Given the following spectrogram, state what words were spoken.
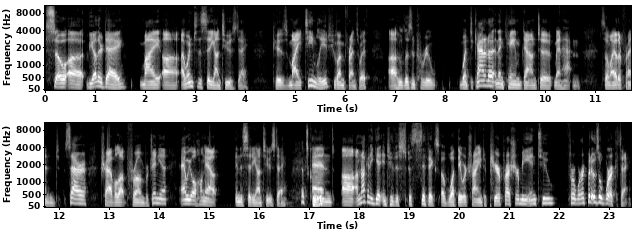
So uh, the other day, my uh, I went to the city on Tuesday because my team lead, who I'm friends with, uh, who lives in Peru, went to Canada and then came down to Manhattan. So my other friend Sarah traveled up from Virginia, and we all hung out in the city on Tuesday. That's cool. And uh, I'm not going to get into the specifics of what they were trying to peer pressure me into for work, but it was a work thing.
